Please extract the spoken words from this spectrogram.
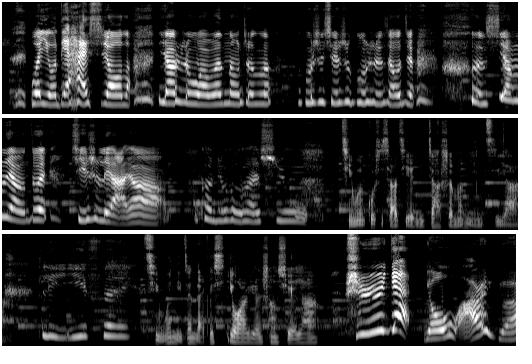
我有点害羞了。要是我们弄成了故事先生、故事小姐，很像两对，其实俩呀，我感觉很害羞。请问故事小姐，你叫什么名字呀？李一菲，请问你在哪个幼儿园上学呀？实验幼儿园，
